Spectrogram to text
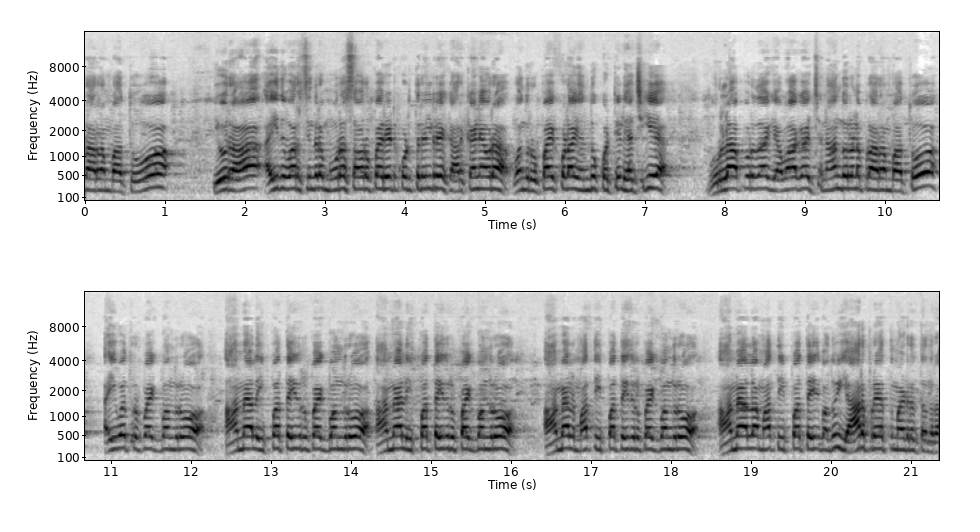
ಪ್ರಾರಂಭ ಆತು, ಇವರ ಐದು ವರ್ಷದಿಂದ ಮೂರ ಸಾವಿರ ರೂಪಾಯಿ ರೇಟ್ ಕೊಡ್ತಿರಿಲ್ರಿ ಕಾರ್ಖಾನೆ ಅವರ. ಒಂದು ರೂಪಾಯಿ ಕೂಡ ಎಂದೂ ಕೊಟ್ಟಿಲ್ಲ ಹೆಚ್ಚಿಗೆ. ಗುರ್ಲಾಪುರದಾಗ ಯಾವಾಗ ಜನಾಂದೋಲನ ಪ್ರಾರಂಭ ಆತು ಐವತ್ತು ರೂಪಾಯಿಗೆ ಬಂದರು, ಆಮೇಲೆ ಇಪ್ಪತ್ತೈದು ರೂಪಾಯಿಗೆ ಬಂದರು, ಆಮೇಲೆ ಇಪ್ಪತ್ತೈದು ರೂಪಾಯಿಗೆ ಬಂದರು, ಆಮೇಲೆ ಮತ್ತೆ ಇಪ್ಪತ್ತೈದು ರೂಪಾಯಿಗೆ ಬಂದರು, ಆಮೇಲೆ ಮತ್ತೆ ಇಪ್ಪತ್ತೈದು ಅದು ಯಾರು ಪ್ರಯತ್ನ ಮಾಡಿರ್ತಂದ್ರ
